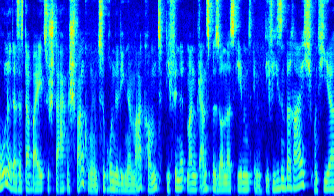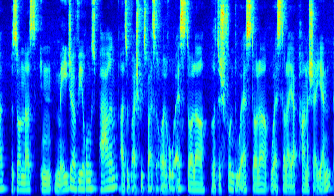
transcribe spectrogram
ohne dass es dabei zu starken Schwankungen im zugrunde liegenden Markt kommt, die findet man ganz besonders eben im Devisenbereich und hier besonders in Major-Währungspaaren, also beispielsweise Euro-US-Dollar, British Pfund US-Dollar, US-Dollar japanischer Yen,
